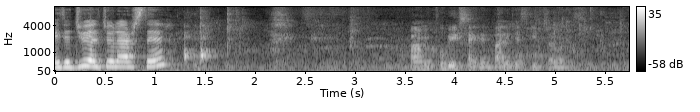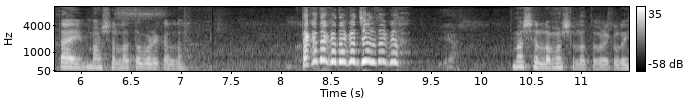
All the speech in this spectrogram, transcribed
এই যে জুয়েল চলে আসছে। আমি খুবই এক্সাইটেড বাড়িতে স্পিচ চালাতেছি। তাই মাশাল্লাহ তবরেকাল্লাহ। টাকা টাকা টাকা জুয়েল টাকা মাশাল্লাহ মাশাল্লাহ তবরেকাল্লাহ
